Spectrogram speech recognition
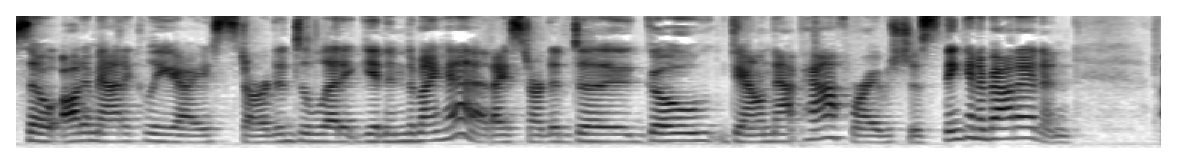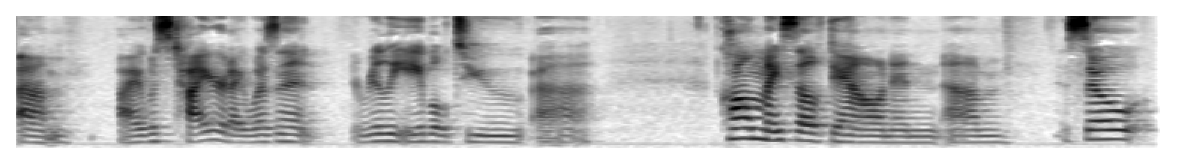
so automatically I started to let it get into my head. I started to go down that path where I was just thinking about it and um, I was tired. I wasn't really able to uh, calm myself down. And um, so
